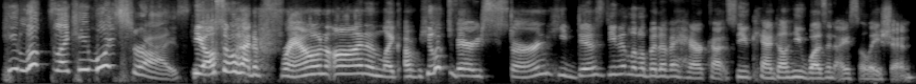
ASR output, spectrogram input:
he looked like he moisturized. He also had a frown on and like a, he looked very stern. He did need a little bit of a haircut, so you can't tell he was in isolation.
